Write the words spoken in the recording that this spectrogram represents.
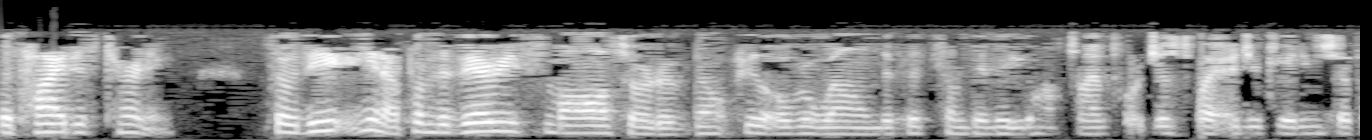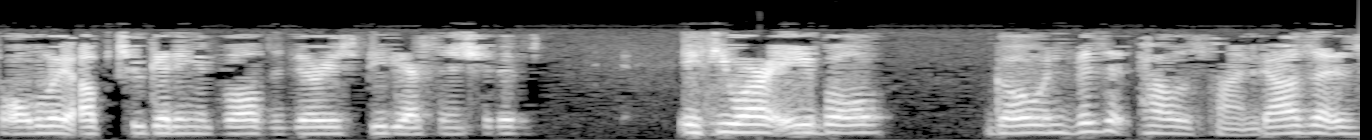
the tide is turning. So the, you know, from the very small sort of don't feel overwhelmed if it's something that you don't have time for, just by educating yourself all the way up to getting involved in various BDS initiatives. If you are able, go and visit Palestine. Gaza is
